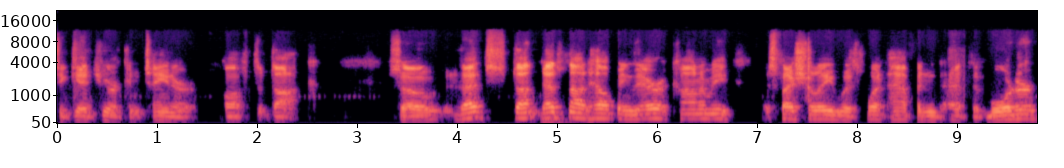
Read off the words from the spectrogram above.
to get your container off the dock. So that's that's not helping their economy, especially with what happened at the border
